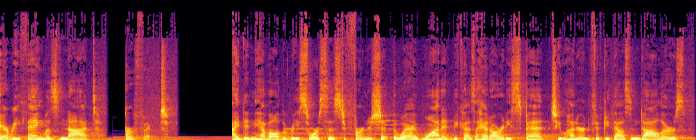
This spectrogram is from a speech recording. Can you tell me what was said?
everything was not perfect. I didn't have all the resources to furnish it the way I wanted because I had already spent $250,000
